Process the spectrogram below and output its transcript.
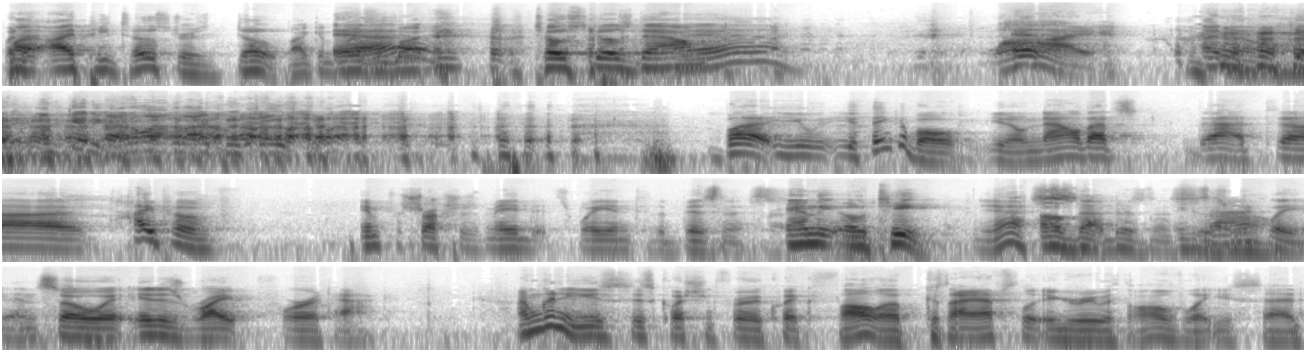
But My IP toaster is dope. I can press Yeah. a button, toast goes down. Yeah. Why? I know. I'm kidding. I'm kidding. I don't have an IP toaster. But you, you think about, you know, now that's, that uh, type of infrastructure has made its way into the business. And the OT Yes. of that business. as well. Exactly. Yeah. And so it is ripe for attack. I'm going to use this question for a quick follow up because I absolutely agree with all of what you said.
